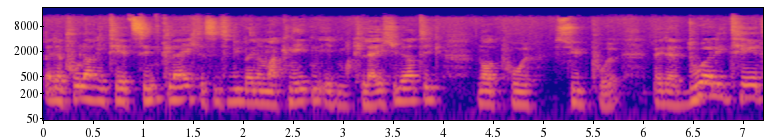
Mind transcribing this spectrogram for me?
bei der Polarität sind gleich, das ist wie bei einem Magneten eben gleichwertig, Nordpol, Südpol. Bei der Dualität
